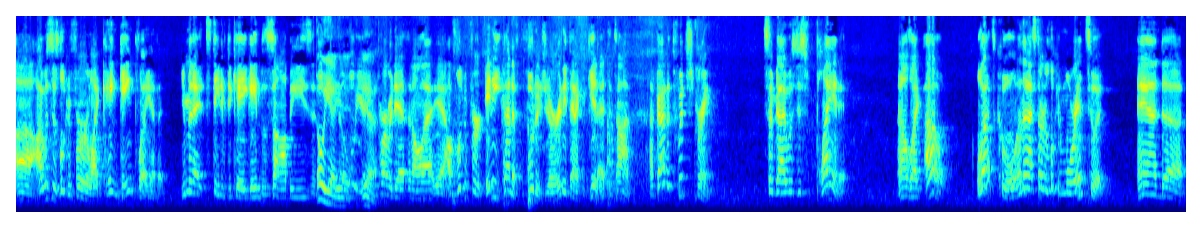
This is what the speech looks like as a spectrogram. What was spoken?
uh, I was just looking for like game, gameplay of it. You remember that State of Decay game, the zombies? And, Oh, yeah, yeah, oh, yeah. permadeath and all that. Yeah, I was looking for any kind of footage or anything I could get at the time. I found a Twitch stream. Some guy was just playing it, and I was like, oh, well, that's cool. And then I started looking more into it, and uh,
